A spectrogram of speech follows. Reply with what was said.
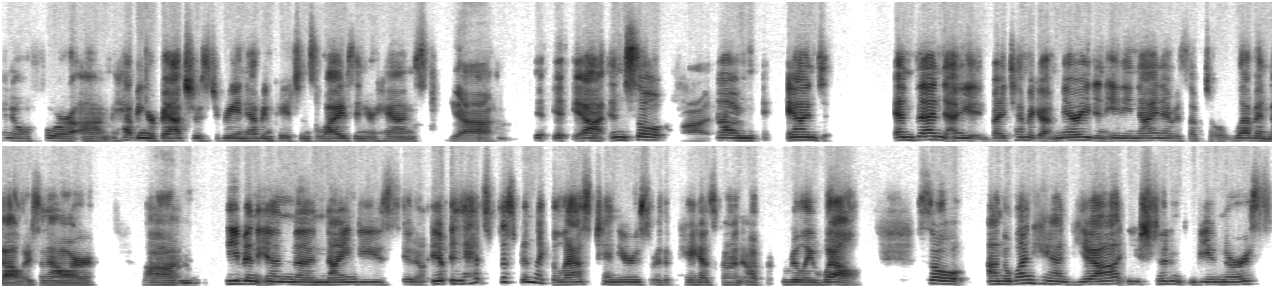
you know, for um, having your bachelor's degree and having patients' lives in your hands. Yeah. Um, it, it, yeah. And so, um, and and then I, by the time I got married in 89, I was up to $11 an hour. Wow. Um, even in the 90s, you know, it, it, has just been like the last 10 years where the pay has gone up really well. So, on the one hand, yeah, you shouldn't be a nurse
